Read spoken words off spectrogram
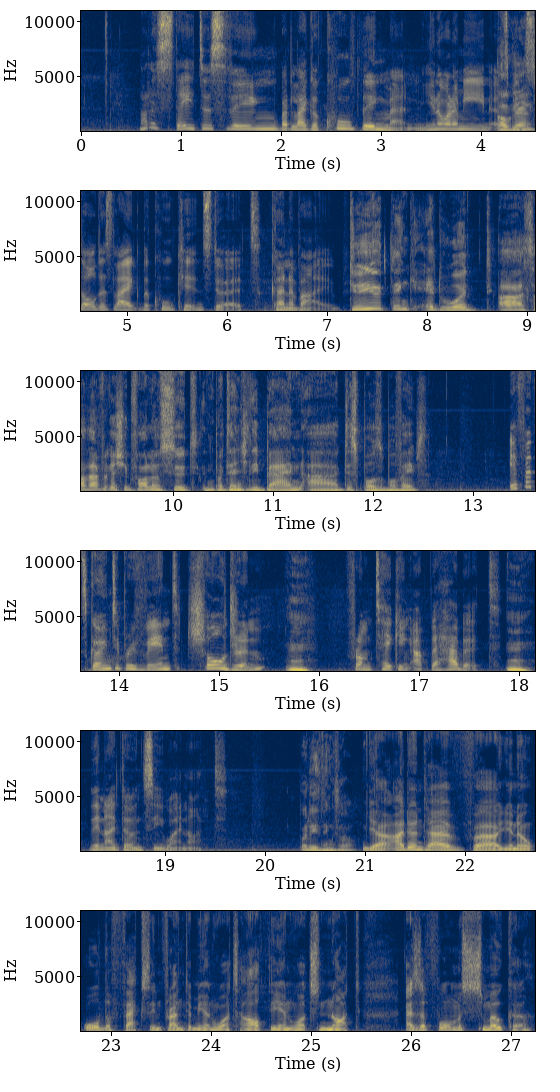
not a status thing, but like a cool thing, man. You know what I mean? It's Okay. been sold as like the cool kids do it kind of vibe. Do you think it would, uh, South Africa should follow suit and potentially ban uh, disposable vapes? If it's going to prevent children Mm. from taking up the habit, then I don't see why not. What do you think so? Yeah, I don't have uh, you know all the facts in front of me on what's healthy and what's not. As a former smoker,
